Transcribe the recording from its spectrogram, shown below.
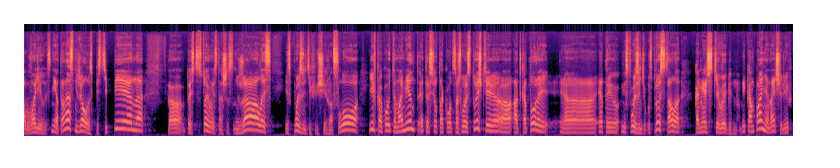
обвалилась. Нет, она снижалась постепенно, э, то есть стоимость наша снижалась, использование этих вещей росло, и в какой-то момент это все так вот сошлось с точки, э, от которой э, это использование этих устройств стало коммерчески выгодным. И компании начали их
